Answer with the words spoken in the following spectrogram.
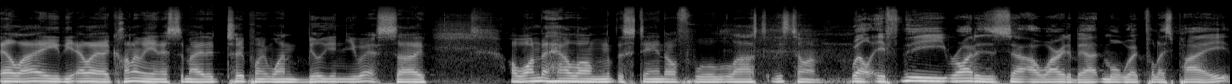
LA the LA economy an estimated 2.1 billion US. So I wonder how long the standoff will last this time. Well, if the writers uh, are worried about more work for less pay,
